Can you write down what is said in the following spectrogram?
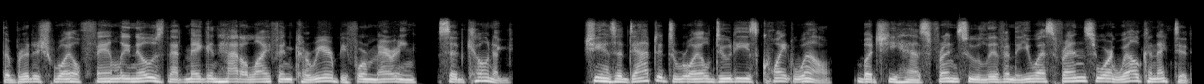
The British royal family knows that Meghan had a life and career before marrying, said Koenig. She has adapted to royal duties quite well, but she has friends who live in the U.S. friends who are well-connected,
